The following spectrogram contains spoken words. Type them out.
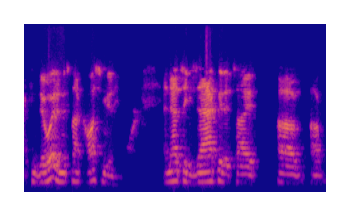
I can do it and it's not costing me anymore. And that's exactly the type of, of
